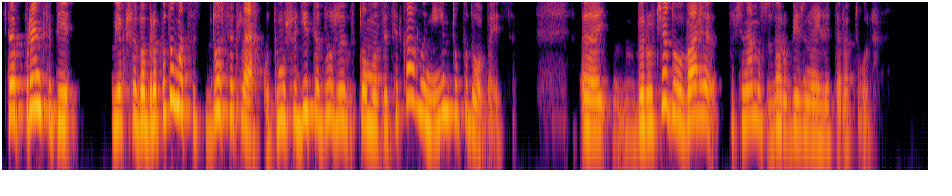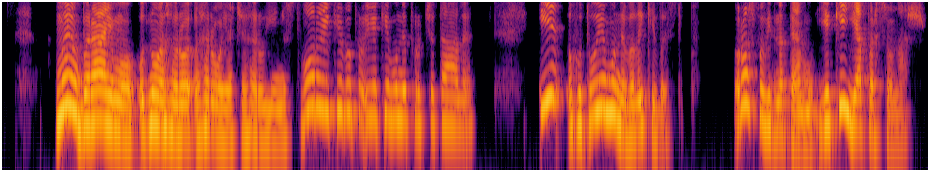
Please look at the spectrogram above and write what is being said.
це, в принципі, якщо добре подумати, досить легко, тому що діти дуже в тому зацікавлені, їм то подобається. Е, Беручи до уваги, почнемо з зарубіжної літератури. Ми обираємо одного геро- героя чи героїню з твору, який вони прочитали, і готуємо невеликий виступ. Розповідь на тему, який я персонаж.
